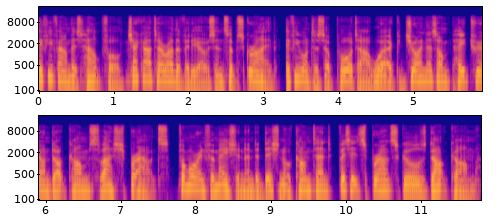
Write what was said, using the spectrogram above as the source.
If you found this helpful, check out our other videos and subscribe. If you want to support our work, join us on patreon.com sprouts. For more information and additional content, visit sproutsschools.com.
